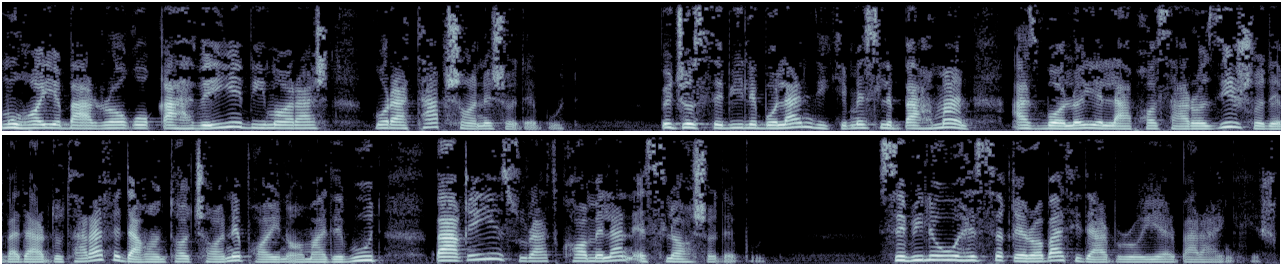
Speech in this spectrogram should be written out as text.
موهای براق و قهوه‌ای بیمارش مرتب شانه شده بود. به جستبیل بلندی که مثل بهمن از بالای لبها سرازیر شده و در دو طرف دهان تا چانه پایین آمده بود بقیه صورت کاملا اصلاح شده بود. سبیل او حس قرابتی در برویر برانگیخت.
